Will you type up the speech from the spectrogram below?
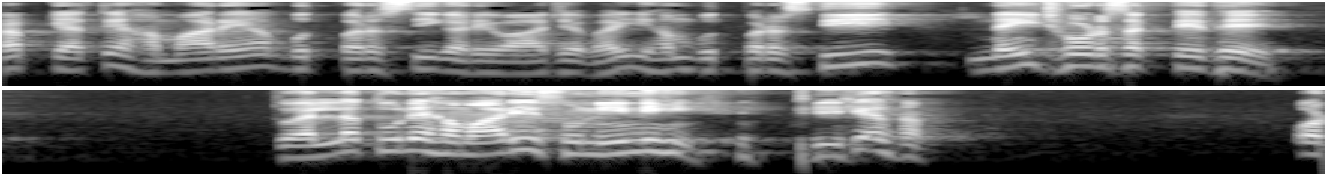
عرب کہتے ہیں ہمارے یہاں بت پرستی کا رواج ہے بھائی ہم بت پرستی نہیں چھوڑ سکتے تھے تو اللہ تو نے ہماری سنی نہیں ٹھیک ہے نا اور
